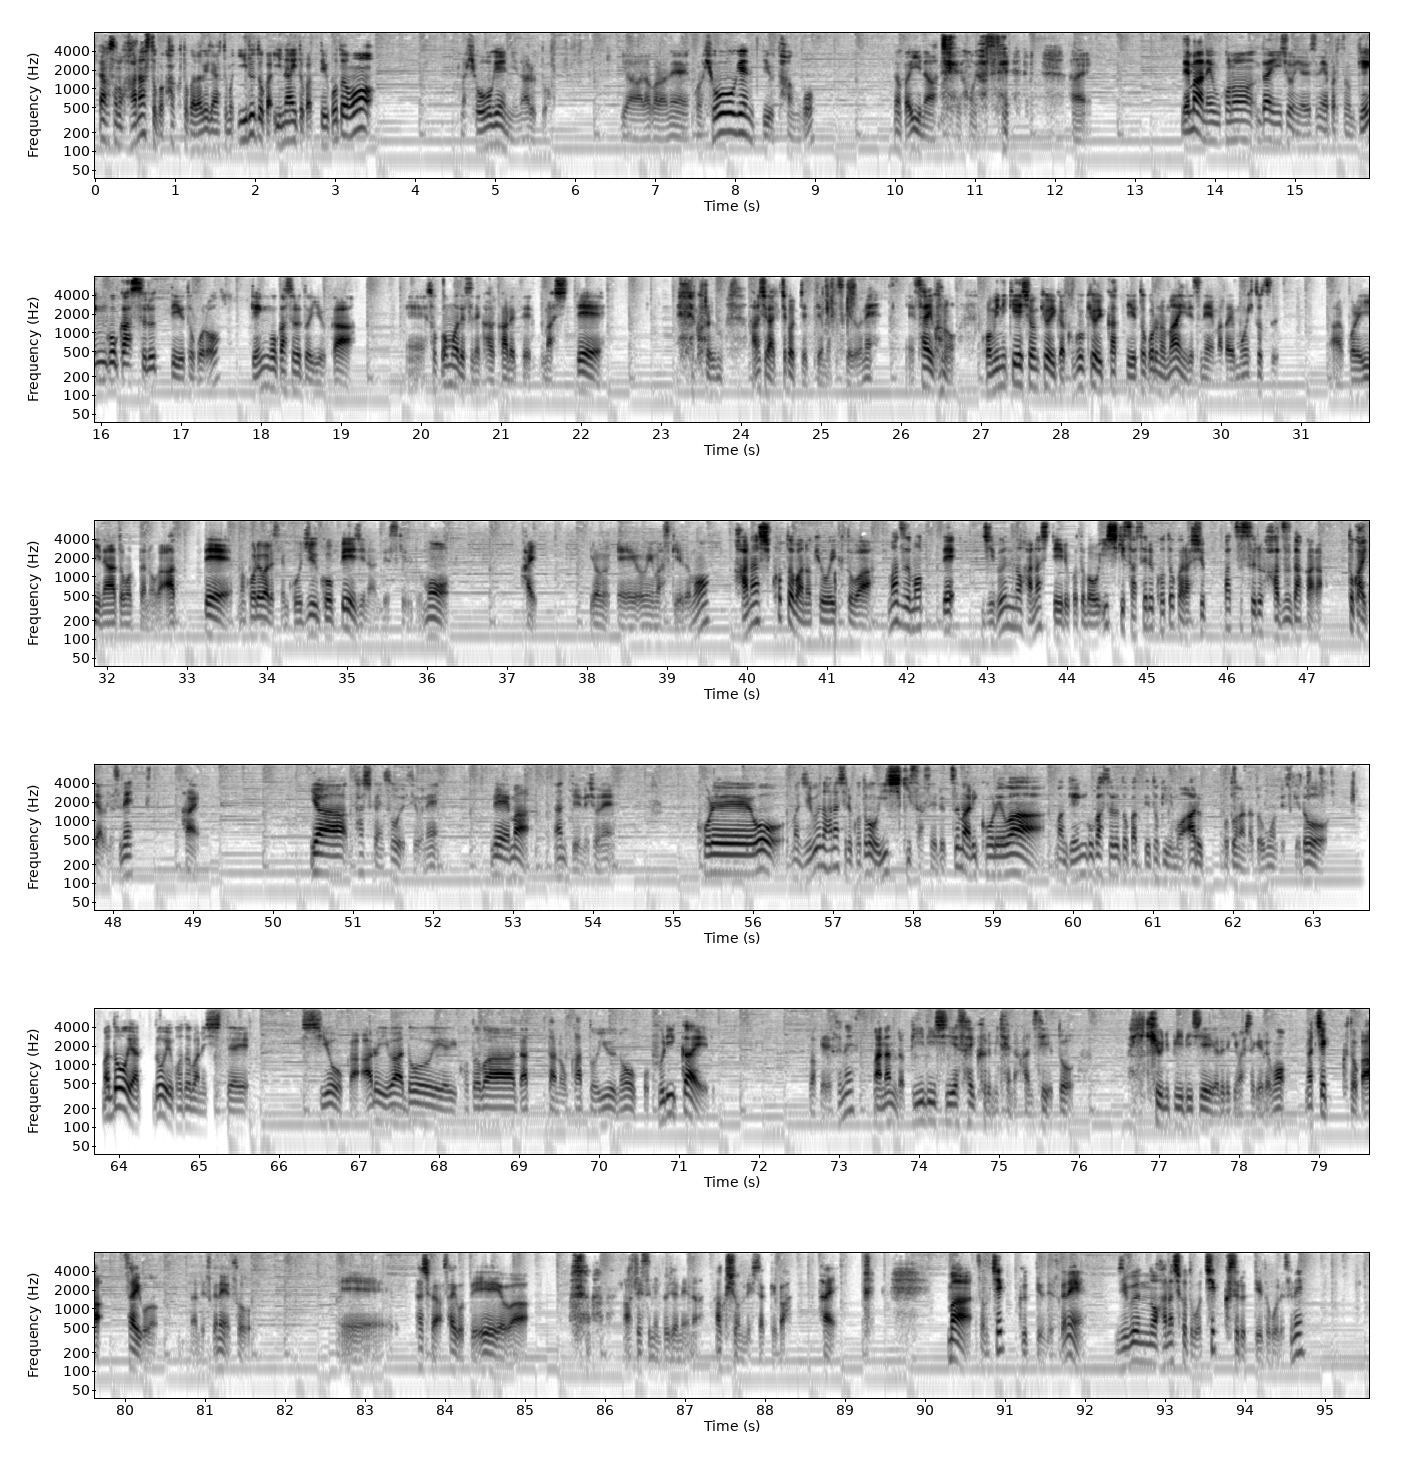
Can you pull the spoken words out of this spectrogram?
だからその話すとか書くとかだけじゃなくても、いるとかいないとかっていうことも、まあ、表現になると。いやー、だからね、この表現っていう単語、なんかいいなって思いますね。はい。で、まあね、この第2章にはですね、やっぱりその言語化するっていうところ、言語化するというか、えー、そこもですね、書かれてまして、これ、話があっちゃこっちゃ言ってますけどね、え最後のコミュニケーション教育か国語教育かっていうところの前にですね、またもう一つ、あこれいいなと思ったのがあって、まあ、これはですね、55ページなんですけれども、はい、読む、えー、読みますけれども、話し言葉の教育とは、まずもって自分の話している言葉を意識させることから出発するはずだから、と書いてあるんですね。はい。いやー、確かにそうですよね。で、まあ、なんて言うんでしょうね。これを、まあ、自分の話している言葉を意識させる。つまりこれは、まあ、言語化するとかっていう時にもあることなんだと思うんですけど、まあ、どうや、どういう言葉にしてしようか、あるいはどういう言葉だったのかというのをこう振り返るわけですね。まあなんだろ、PDCA サイクルみたいな感じで言うと、急に PDCA が出てきましたけれども、まあチェックとか最後なんですかね、そう。えー、確か最後って A は アセスメントじゃねえな、アクションでしたっけか。はい。まあ、そのチェックっていうんですかね、自分の話し言葉をチェックするっていうところですね。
